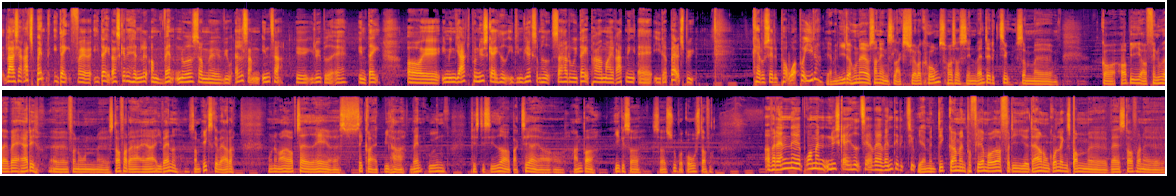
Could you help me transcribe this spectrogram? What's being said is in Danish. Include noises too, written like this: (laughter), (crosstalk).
Lars, jeg er ret spændt i dag, for i dag der skal det handle om vand, noget som øh, vi jo alle sammen indtager øh, i løbet af en dag. Og øh, i min jagt på nysgerrighed i din virksomhed, så har du i dag peget mig i retning af Ida Balsby. Kan du sætte et par ord på Ida? Jamen Ida, hun er jo sådan en slags Sherlock Holmes hos os, en vanddetektiv, som øh, går op i at finde ud af, hvad er det øh, for nogle øh, stoffer, der er i vandet, som ikke skal være der. Hun er meget optaget af at sikre, at vi har vand uden pesticider og bakterier og andre ikke så, så super gode stoffer. Og hvordan øh, bruger man nysgerrighed til at være vanddetektiv? Jamen, det gør man på flere måder, fordi øh, der er jo nogle grundlæggende spørgsmål om, øh, hvad stofferne øh,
